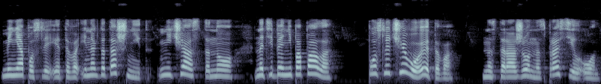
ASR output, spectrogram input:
Меня после этого иногда тошнит. Не часто, но на тебя не попало?» «После чего этого?» — настороженно спросил он.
